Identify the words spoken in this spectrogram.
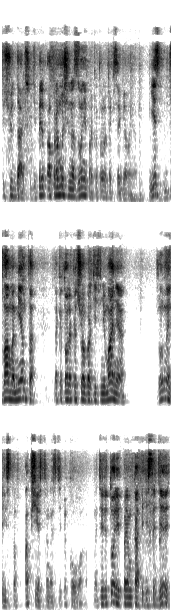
Чуть-чуть дальше. Теперь о промышленной зоне, про которую так все говорят. Есть два момента, на которые хочу обратить внимание журналистов, общественности, экологов. На территории ПМК-59,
